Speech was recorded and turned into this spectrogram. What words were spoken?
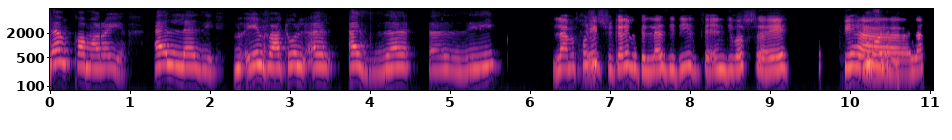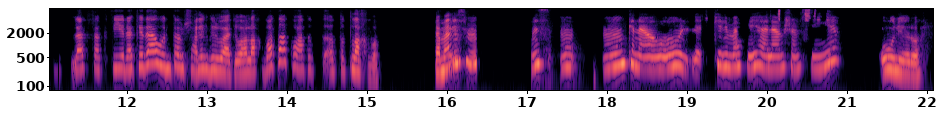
لام قمرية. الذي ينفع تقول ال الذ الذي؟ لا ما تخشش في كلمة الذي دي لأن دي بص إيه فيها لف... لفة كتيرة كده وأنت مش عليك دلوقتي وهلخبطك وهتتلخبط تمام؟ بس بس م- ممكن أقول كلمة فيها لام شمسية؟ قولي يا روح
